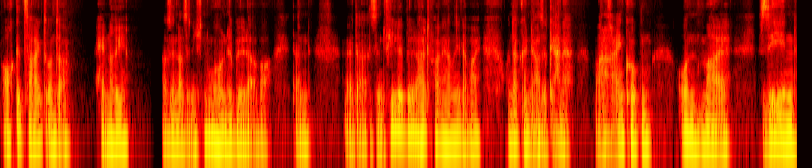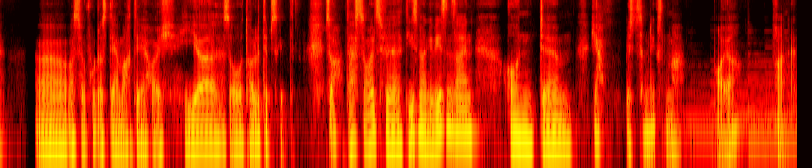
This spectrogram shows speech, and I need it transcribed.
auch gezeigt unter Henry. Da sind also nicht nur Hundebilder, aber dann äh, da sind viele Bilder halt von Henry dabei. Und da könnt ihr also gerne mal reingucken und mal sehen, äh, was für Fotos der macht, der euch hier so tolle Tipps gibt. So, das soll's für diesmal gewesen sein. Und ähm, ja, bis zum nächsten Mal. Euer Frank.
